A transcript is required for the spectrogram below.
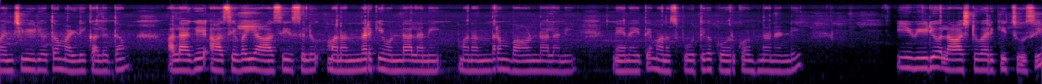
మంచి వీడియోతో మళ్ళీ కలుద్దాం. అలాగే ఆ శివయ్య ఆశీస్సులు మనందరికీ ఉండాలని మనందరం బాగుండాలని నేనైతే మనస్ఫూర్తిగా కోరుకుంటున్నానండి. ఈ వీడియో లాస్ట్ వరకు చూసి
